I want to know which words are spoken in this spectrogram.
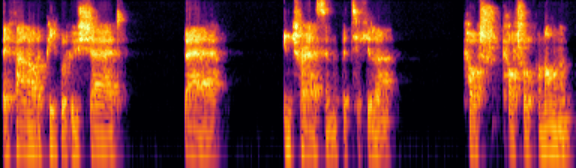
they found other people who shared their interest in a particular culture, cultural phenomenon,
